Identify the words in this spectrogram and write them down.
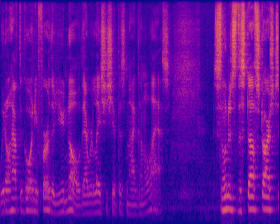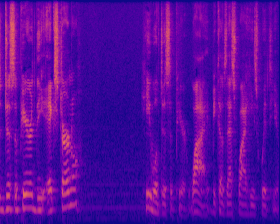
we don't have to go any further. You know that relationship is not going to last. As soon as the stuff starts to disappear, the external, he will disappear. Why? Because that's why he's with you.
